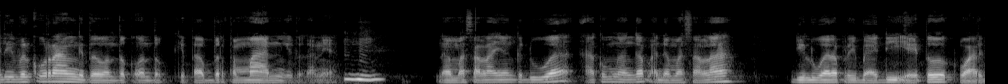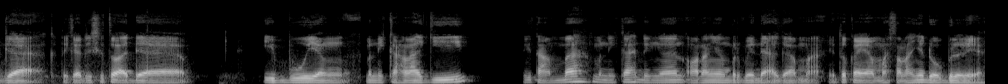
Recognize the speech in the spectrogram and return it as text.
jadi berkurang gitu untuk untuk kita berteman gitu kan ya. Mm-hmm. Nah masalah yang kedua aku menganggap ada masalah di luar pribadi yaitu keluarga. Ketika di situ ada ibu yang menikah lagi ditambah menikah dengan orang yang berbeda agama itu kayak masalahnya double ya.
